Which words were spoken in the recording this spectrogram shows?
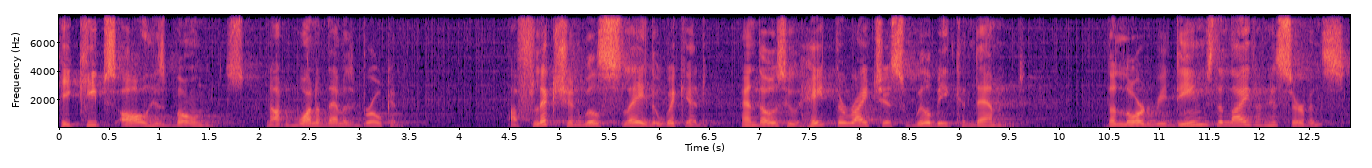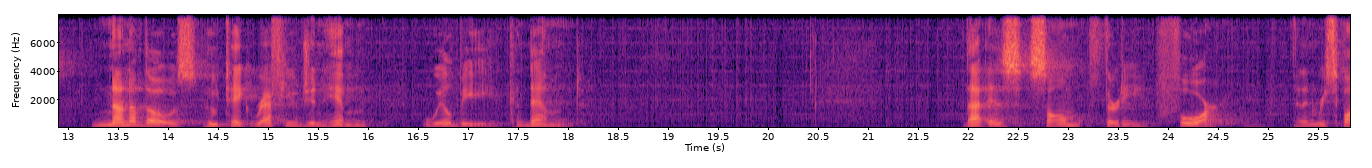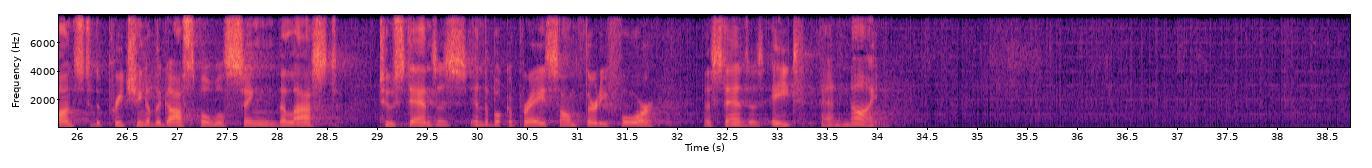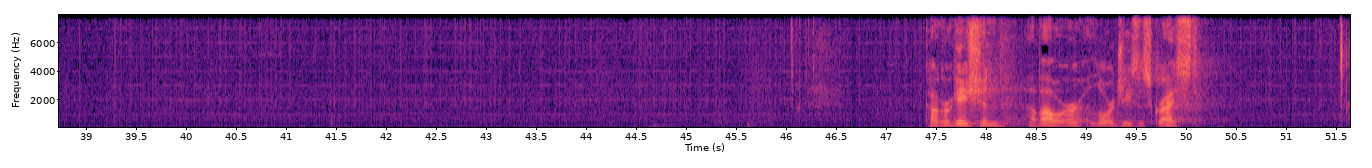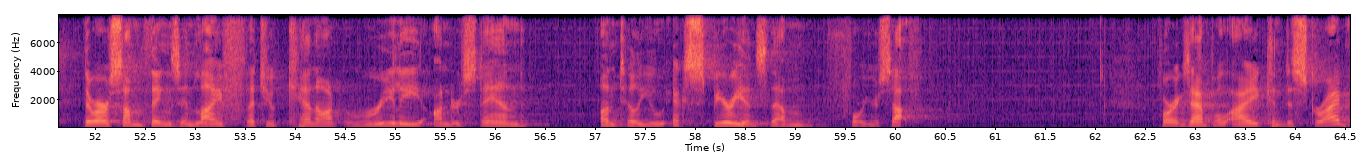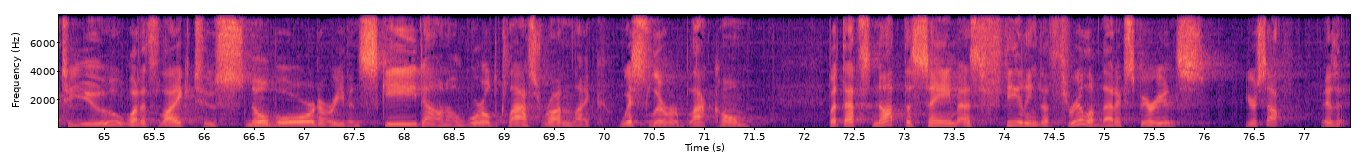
He keeps all his bones, not one of them is broken. Affliction will slay the wicked and those who hate the righteous will be condemned. The Lord redeems the life of his servants. None of those who take refuge in him will be condemned. That is Psalm 34. And in response to the preaching of the gospel, we'll sing the last two stanzas in the book of praise Psalm 34, the stanzas 8 and 9. Congregation of our Lord Jesus Christ, there are some things in life that you cannot really understand until you experience them for yourself. For example, I can describe to you what it's like to snowboard or even ski down a world class run like Whistler or Blackcomb, but that's not the same as feeling the thrill of that experience yourself is it?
